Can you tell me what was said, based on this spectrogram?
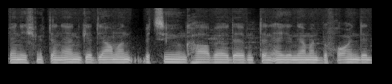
wenn ich mit den irgendjemand Beziehung habe oder mit den irgendjemand befreundet,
